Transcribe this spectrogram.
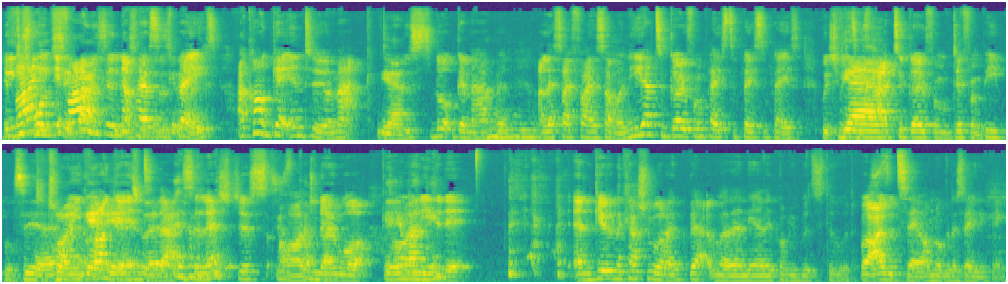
if I if I was in that he's not gonna person's get it back. place, I can't get into a Mac. Yeah. It's not going to happen Mhm. unless I find someone. He had to go from place to place to place, which means Yeah. he had to go from different people. So, yeah. To try and can't get get into into that. So let's just, Just oh, do you know what? Get oh, I needed it. and given the cash reward, I bet, well then, yeah, they probably would still would. But I would say, I'm not going to say anything.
